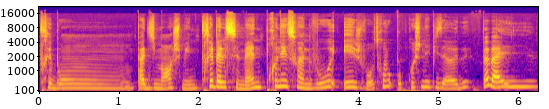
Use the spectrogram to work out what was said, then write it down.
très bon, pas dimanche, mais une très belle semaine. Prenez soin de vous et je vous retrouve au prochain épisode. Bye bye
